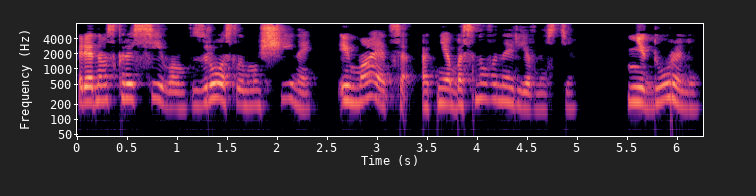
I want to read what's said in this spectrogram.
рядом с красивым, взрослым мужчиной и мается от необоснованной ревности. Не дура ли?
